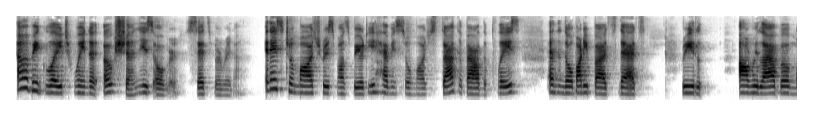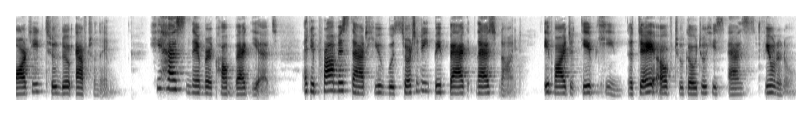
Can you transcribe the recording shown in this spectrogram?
I'll be glad when the auction is over, said Marilla. It is too much responsibility having so much stock about the place and nobody but that re- unreliable Martin to look after them. He has never come back yet, and he promised that he would certainly be back last night if I'd give him the day off to go to his aunt's funeral.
